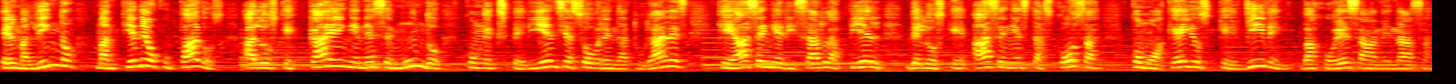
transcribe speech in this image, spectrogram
El maligno mantiene ocupados a los que caen en ese mundo con experiencias sobrenaturales que hacen erizar la piel de los que hacen estas cosas como aquellos que viven bajo esa amenaza.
